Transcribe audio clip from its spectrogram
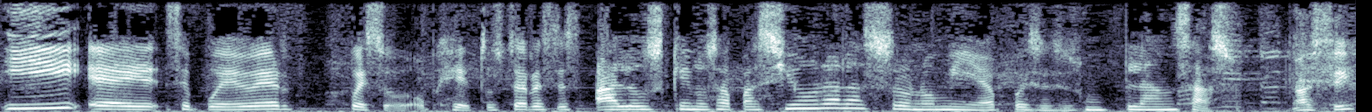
Y eh, se puede ver pues objetos terrestres. A los que nos apasiona la astronomía, pues eso es un planzazo ¿Ah, sí?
